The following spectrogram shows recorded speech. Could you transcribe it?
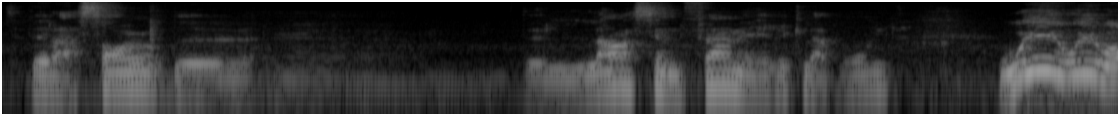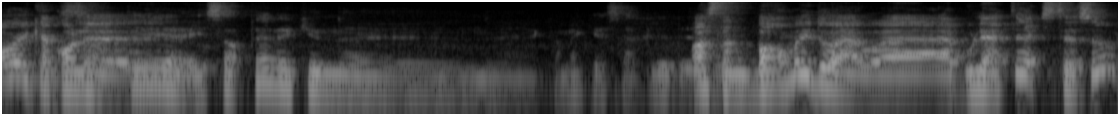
c'était la sœur de, de l'ancienne femme Éric Lapointe. Oui, oui, oui, quand on il, l'a. sortait, il sortait avec une, une- Comment elle s'appelait? Ah, c'était une barmaid à, à, à Boulatex, c'était ça?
